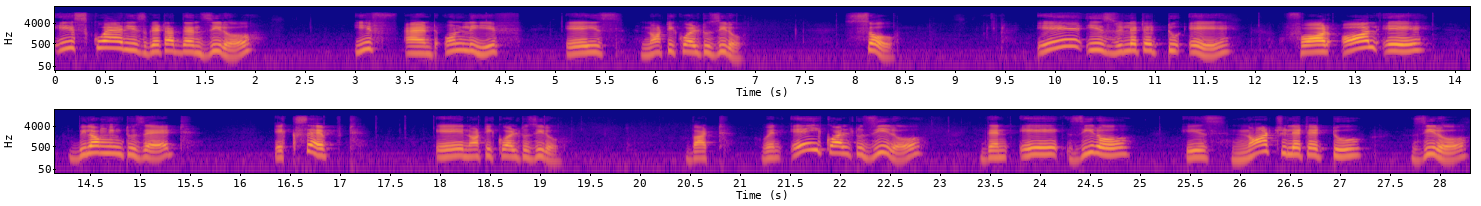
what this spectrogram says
A square is greater than 0 if and only if A is not equal to 0. So, A is related to A for all A belonging to Z except A not equal to 0, but when A equal to 0 then A 0 is not related to 0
